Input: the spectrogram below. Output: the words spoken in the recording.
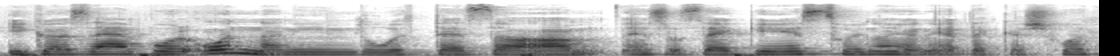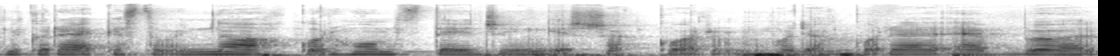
igazából onnan indult ez, a, ez az egész, hogy nagyon érdekes volt, mikor elkezdtem, hogy na, akkor homestaging, és akkor, hogy akkor e, ebből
